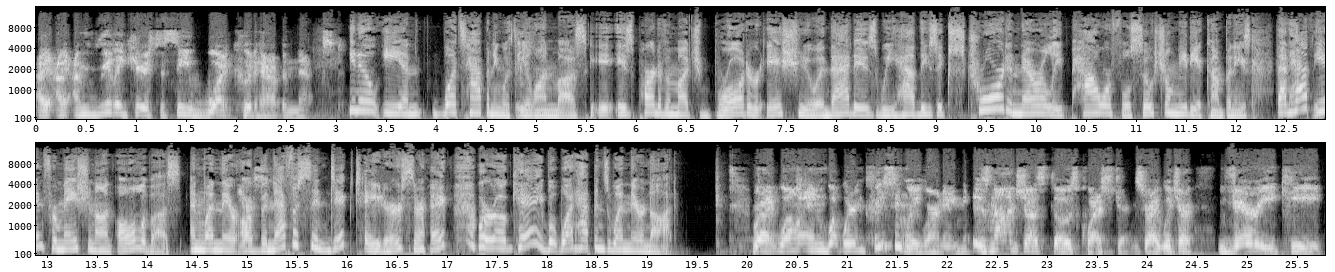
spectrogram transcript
I, am really curious to see what could happen next. You know, Ian, what's happening with Elon Musk is part of a much broader issue, and that is we have these extraordinarily powerful social media companies that have information on all of us, and when there yes. are beneficent dictators, right, we're okay. But what happens when they're not? Right. Well, and what we're increasingly learning is not just those questions, right, which are very key,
